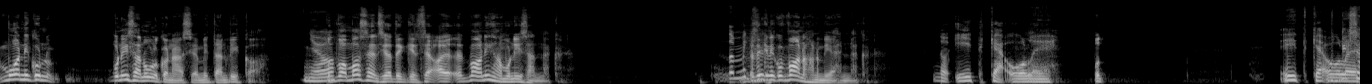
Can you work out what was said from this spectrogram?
mua niin kuin, mun isän ulkonäössä ei ole mitään vikaa. Joo. Mutta mua masensi jotenkin se, että mä oon ihan mun isän näköinen. No, miksi? Jotenkin niin kuin vanhan miehen näköinen. no etkä ole. Mut- Mut ole. Miksi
